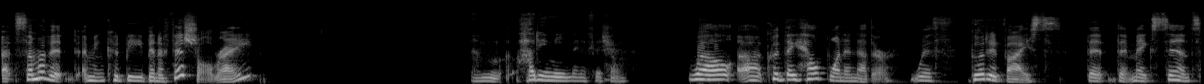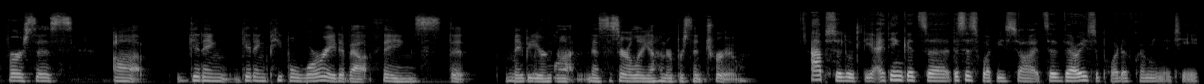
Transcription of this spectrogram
uh, some of it, I mean, could be beneficial, right? Um, how do you mean beneficial? Well, uh, could they help one another with good advice that that makes sense versus uh, getting getting people worried about things that maybe are not necessarily 100% true? Absolutely. I think it's a, this is what we saw. It's a very supportive community.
